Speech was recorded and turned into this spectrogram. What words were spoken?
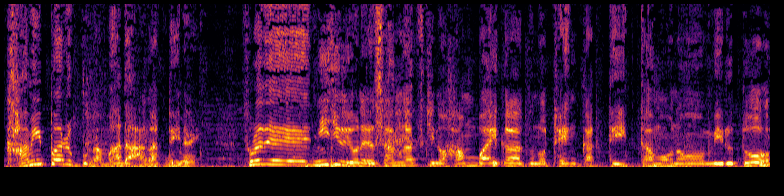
紙パルプがまだ上がっていないそれで24年3月期の販売価格の転嫁っていったものを見ると、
